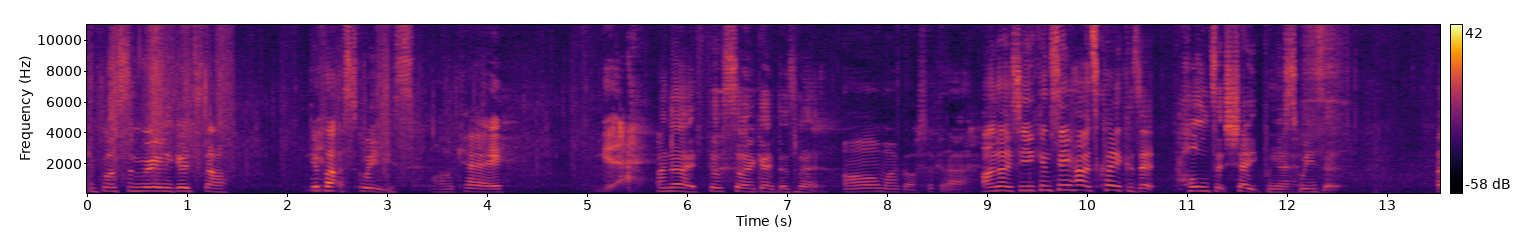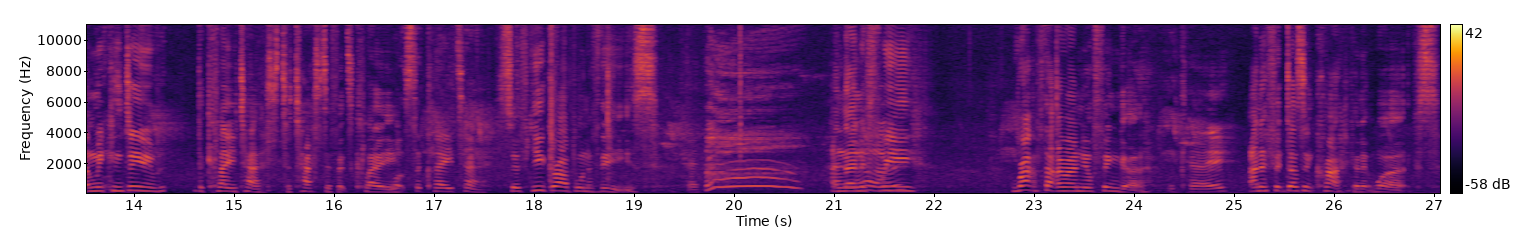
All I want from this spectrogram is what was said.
We've got some really good stuff. Give that a squeeze. okay. Yeah. I know, it feels so good, doesn't it? Oh my gosh, look at that. I know, so you can see how it's clay because it holds its shape when Yes. you squeeze it. And we can do the clay test to test if it's clay. What's the clay test? So if you grab one of these, Okay. and then if we wrap that around your finger, okay. and if it doesn't crack and it works,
